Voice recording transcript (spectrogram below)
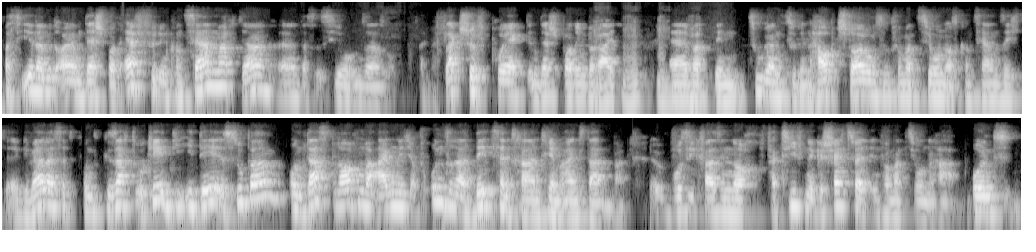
was ihr da mit eurem Dashboard F für den Konzern macht, ja, äh, das ist hier unser so Flaggschiff-Projekt im Dashboarding-Bereich, mhm, mhm. äh, was den Zugang zu den Hauptsteuerungsinformationen aus Konzernsicht äh, gewährleistet und gesagt, okay, die Idee ist super und das brauchen wir eigentlich auf unserer dezentralen TM1-Datenbank, wo sie quasi noch vertiefende Geschäftsfeldinformationen haben. Und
